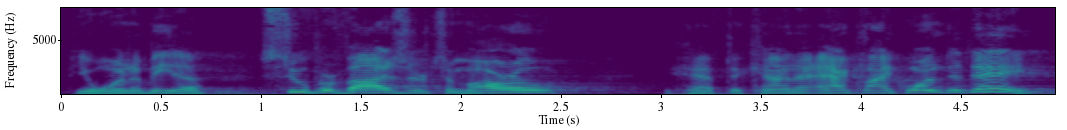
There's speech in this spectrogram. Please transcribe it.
If you want to be a supervisor tomorrow, you have to kind of act like one today.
